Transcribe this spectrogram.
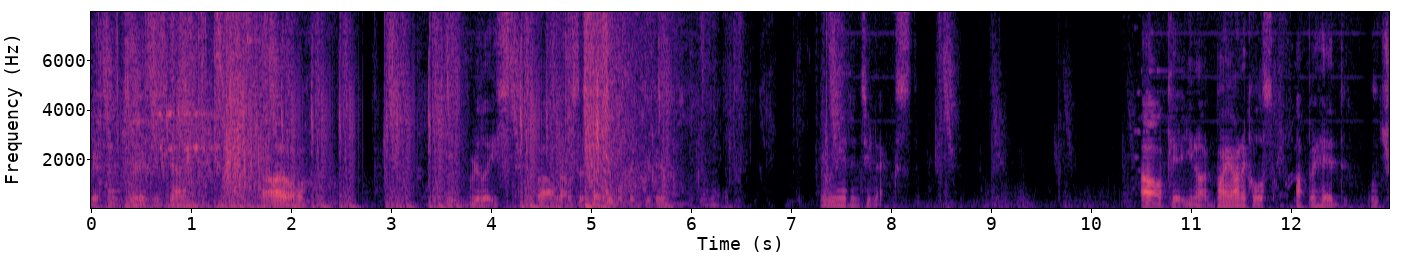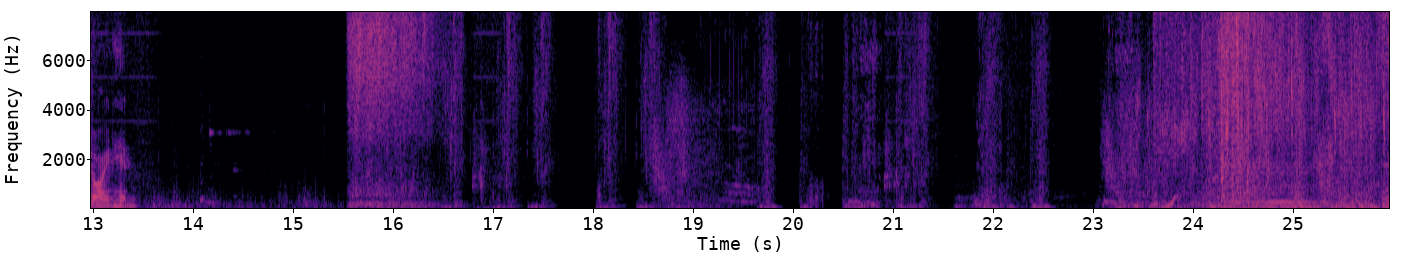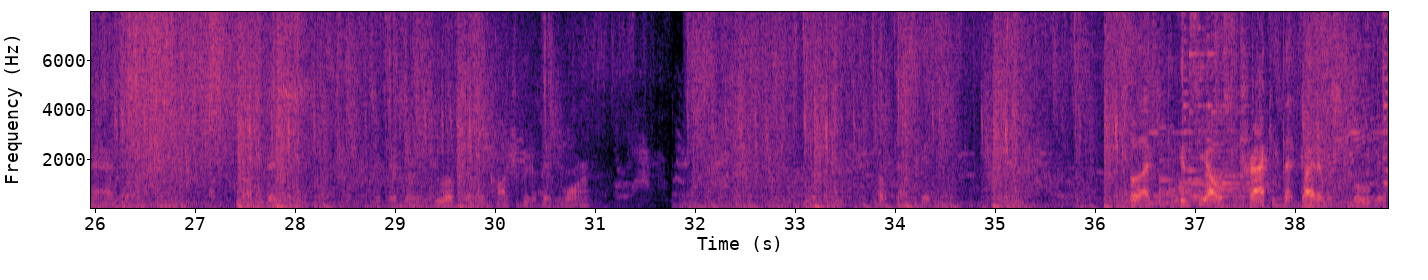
To raise this guy. Oh. Released. Well, that was a sensible thing to do. Where are we heading to next? Oh, okay, you know what? Bionicle's up ahead. We'll join him. this. If two they contribute a bit more. Oh, that hit. So you can see I was tracking that guy that was moving.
